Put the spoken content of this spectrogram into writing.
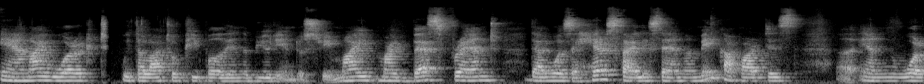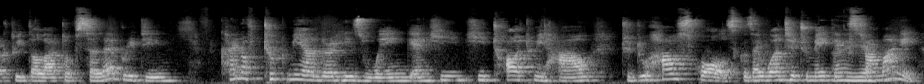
and I worked with a lot of people in the beauty industry. My, my best friend, that was a hairstylist and a makeup artist, uh, and worked with a lot of celebrity kind of took me under his wing and he he taught me how to do house calls because I wanted to make extra yeah. money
